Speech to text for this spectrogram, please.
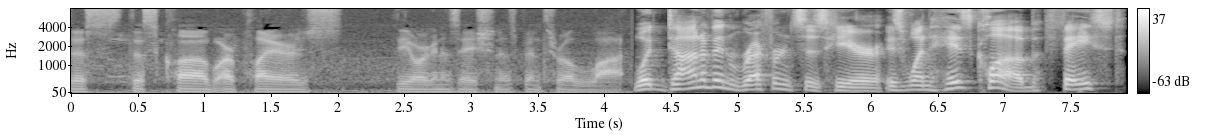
This this club, our players, the organization has been through a lot. What Donovan references here is when his club faced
